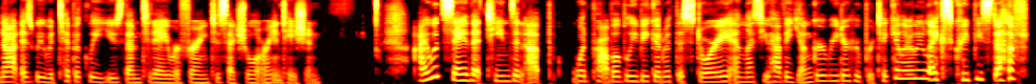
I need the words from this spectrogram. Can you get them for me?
not as we would typically use them today referring to sexual orientation. I would say that teens and up would probably be good with this story unless you have a younger reader who particularly likes creepy stuff.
